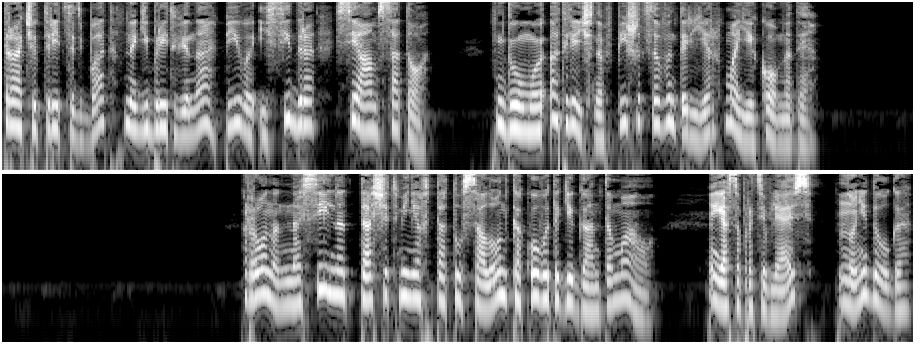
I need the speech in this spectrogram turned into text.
трачу 30 бат на гибрид вина, пива и сидра «Сиам Сато». Думаю, отлично впишется в интерьер моей комнаты. Ронан насильно тащит меня в тату-салон какого-то гиганта Мао. Я сопротивляюсь, но недолго.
